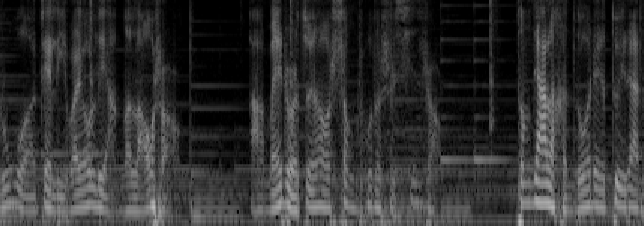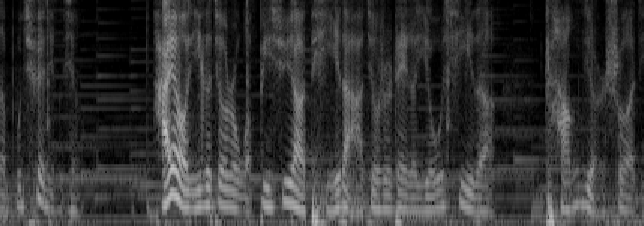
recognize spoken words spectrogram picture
如果这里边有两个老手啊，没准最后胜出的是新手，增加了很多这个对战的不确定性。还有一个就是我必须要提的啊，就是这个游戏的。场景设计，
